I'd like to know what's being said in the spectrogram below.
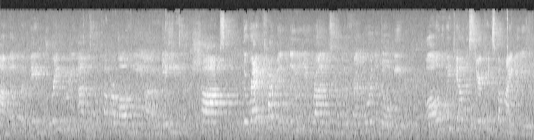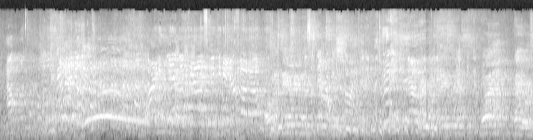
Um, they'll put big drapery up to cover all the um, names of the shops. The red carpet literally runs from the front door of the Dolby all the way down the staircase behind you, out onto Hollywood. Alright, clear look down so we can get your photo. I want to see everybody's faces. Everybody faces. One, not yours.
